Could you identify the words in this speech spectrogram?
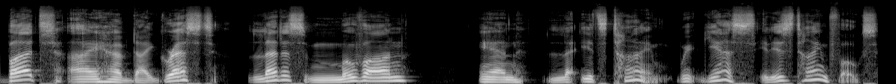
But I have digressed. Let us move on and it's time. We're, yes, it is time, folks.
